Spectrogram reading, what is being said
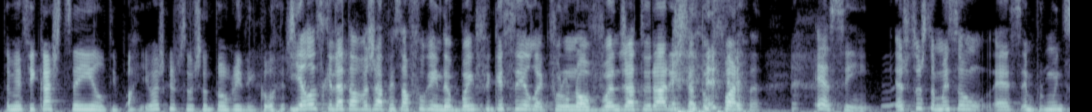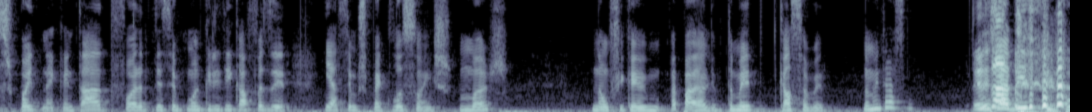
Também ficaste sem ele. Tipo, ai, eu acho que as pessoas são tão ridículas. E ela se calhar estava já a pensar, fogo, ainda bem que fiquei sem ele, é que foram 9 anos já a aturar isto, já estou farta. É assim, as pessoas também são, é sempre muito suspeito, né? Quem está de fora tem sempre uma crítica a fazer. E há sempre especulações, mas não fiquei, epá, olha, também quero saber, não me interessa. Eu já Exato. disse, tipo,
